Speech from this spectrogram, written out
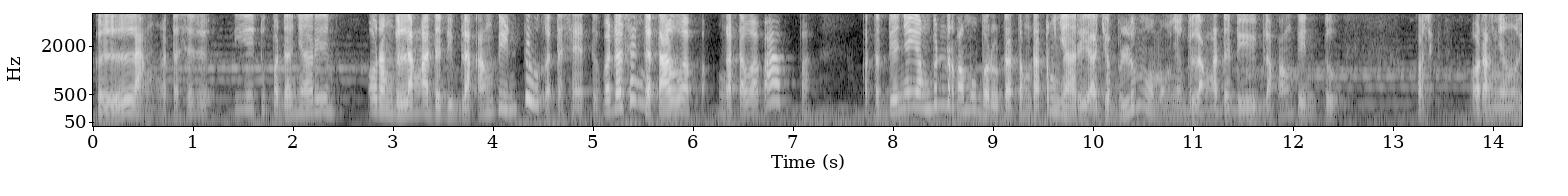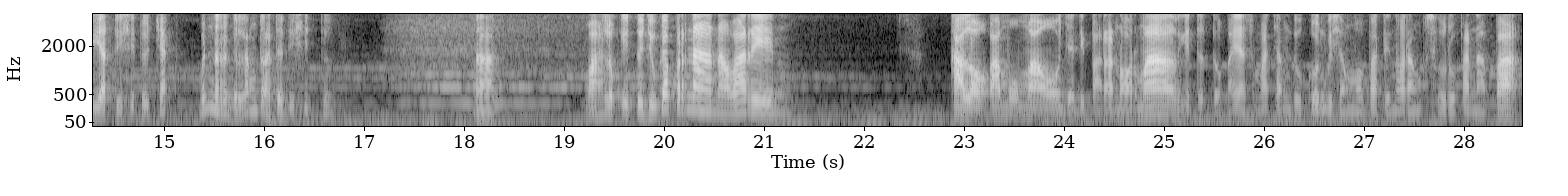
gelang kata saya iya itu pada nyariin orang gelang ada di belakang pintu kata saya tuh. Padahal saya nggak tahu apa nggak tahu apa apa kata dianya yang bener kamu baru datang datang nyari aja. Belum ngomongnya gelang ada di belakang pintu. Pas orang yang lihat di situ cek bener gelang tuh ada di situ. Nah makhluk itu juga pernah nawarin kalau kamu mau jadi paranormal gitu tuh kayak semacam dukun bisa ngobatin orang kesurupan apa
